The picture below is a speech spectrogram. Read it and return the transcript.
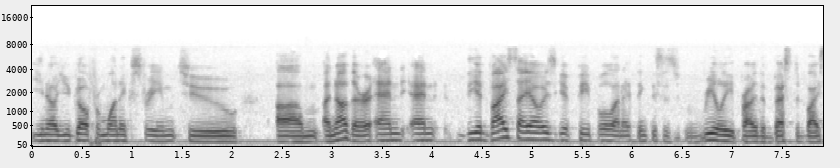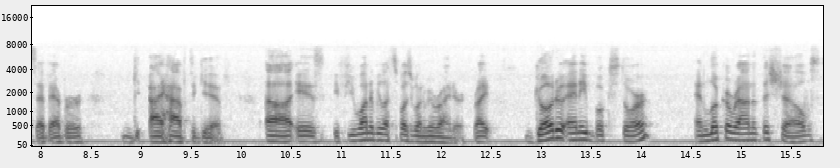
you know, you go from one extreme to um, another. And and the advice I always give people, and I think this is really probably the best advice I've ever I have to give, uh, is if you want to be, let's suppose you want to be a writer, right? Go to any bookstore and look around at the shelves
